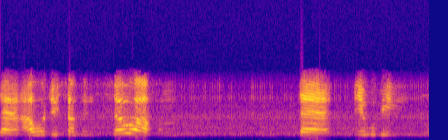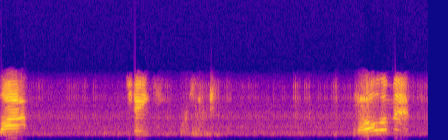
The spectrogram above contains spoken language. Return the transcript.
that I will do something so awesome that it will be life changing for some people. But all I'm asking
